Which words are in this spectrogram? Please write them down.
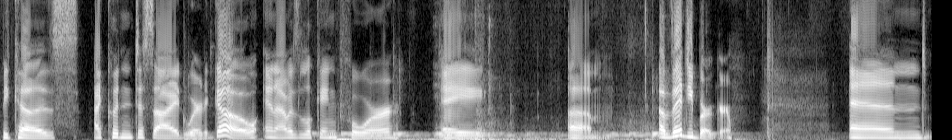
because I couldn't decide where to go, and I was looking for a um a veggie burger, and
